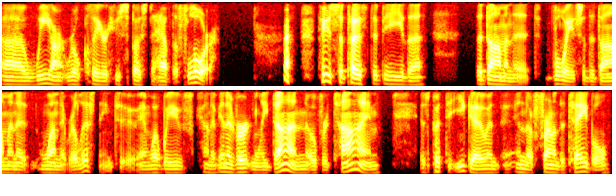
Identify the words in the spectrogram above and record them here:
uh, we aren't real clear who's supposed to have the floor, who's supposed to be the the dominant voice or the dominant one that we're listening to. And what we've kind of inadvertently done over time is put the ego in, in the front of the table,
